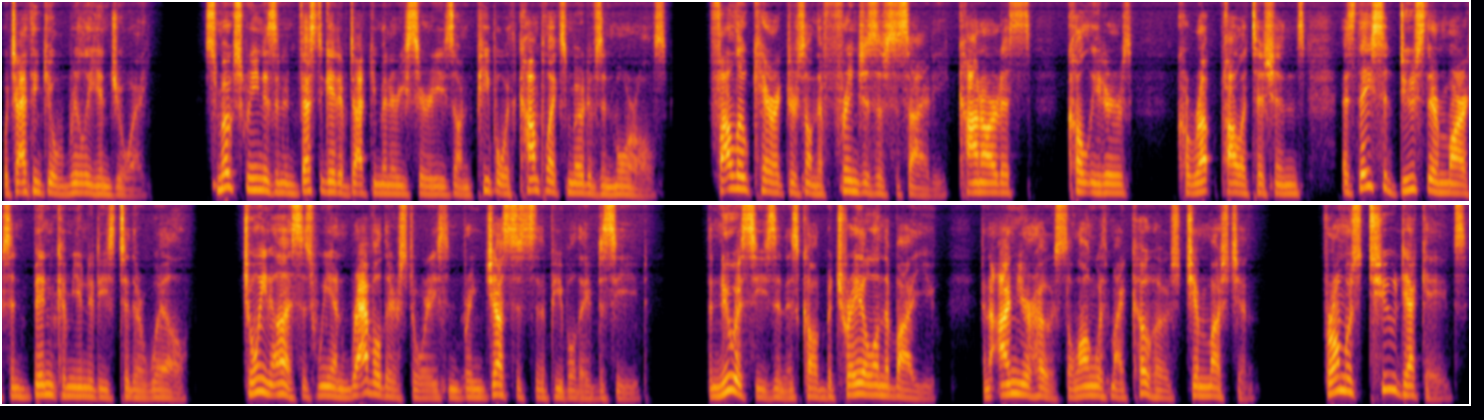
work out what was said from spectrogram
which I think you'll really enjoy. Smokescreen is an investigative documentary series on people with complex motives and morals. Follow characters on the fringes of society con artists, cult leaders, corrupt politicians as they seduce their marks and bend communities to their will. Join us as we unravel their stories and bring justice to the people they've deceived. The newest season is called Betrayal on the Bayou, and I'm your host, along with my co host, Jim Mustian. For almost two decades,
